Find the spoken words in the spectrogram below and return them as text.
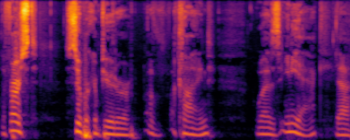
the first supercomputer of a kind was ENIAC. Yeah.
